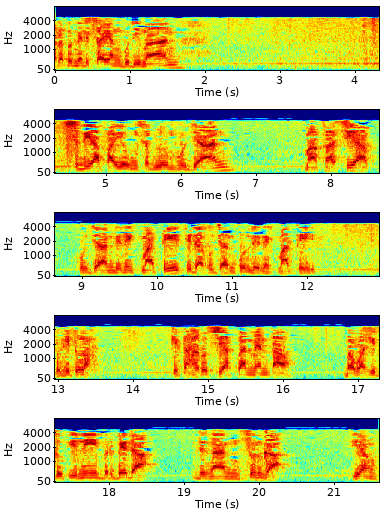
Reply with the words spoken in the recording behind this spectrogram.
Para pemirsa yang budiman Sedia payung sebelum hujan Maka siap Hujan dinikmati, tidak hujan pun dinikmati. Begitulah. Kita harus siapkan mental bahwa hidup ini berbeda dengan surga yang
